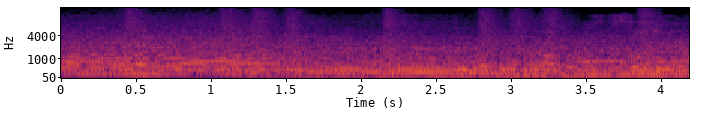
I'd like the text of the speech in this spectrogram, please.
Саме маленький. Біля ребята, ну, це є.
